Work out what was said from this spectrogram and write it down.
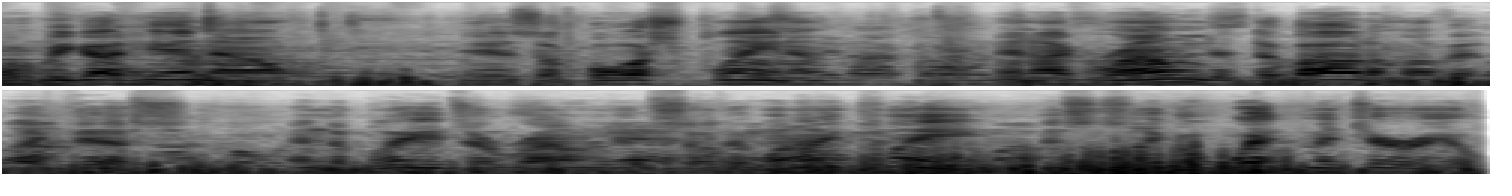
What we got here now is a Bosch planer and I've rounded the bottom of it like this and the blades are rounded so that when I plane, this is like a wet material.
